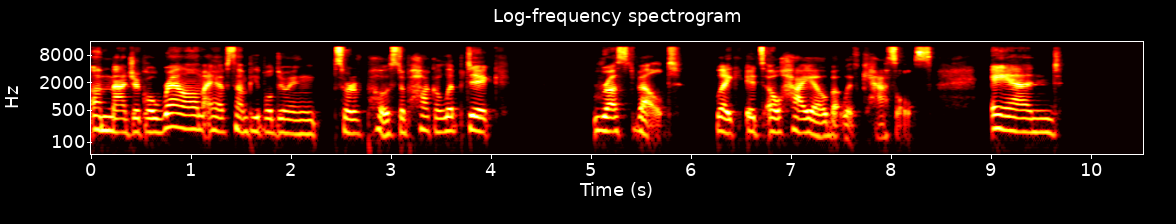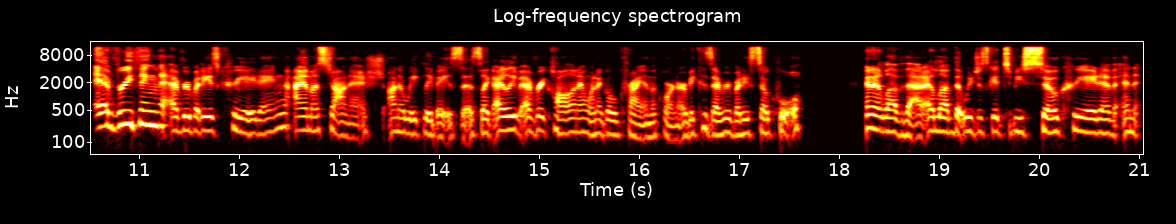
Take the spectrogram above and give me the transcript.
a magical realm. I have some people doing sort of post-apocalyptic Rust Belt, like it's Ohio but with castles. And everything that everybody is creating, I am astonished on a weekly basis. Like I leave every call and I want to go cry in the corner because everybody's so cool. And I love that. I love that we just get to be so creative and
